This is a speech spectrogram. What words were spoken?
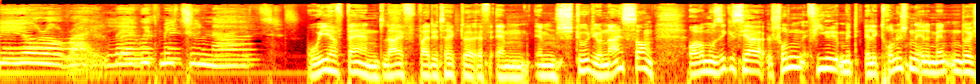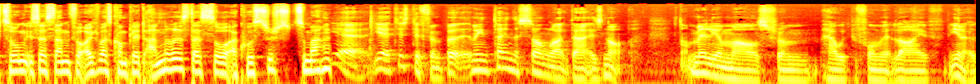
Baby, you're alright, lay with me tonight. We Have Band live bei Detektor FM im Studio. Nice Song. Eure Musik ist ja schon viel mit elektronischen Elementen durchzogen. Ist das dann für euch was komplett anderes, das so akustisch zu machen? Yeah, yeah, it is different. But I mean, playing the song like that is not it's not a million miles from how we perform it live. You know,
